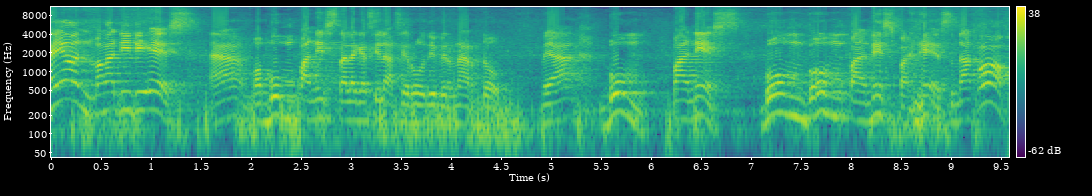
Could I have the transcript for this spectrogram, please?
Ngayon, mga DDS, ah, maboom panis talaga sila si Rudy Bernardo. Yeah? Boom panis. Boom, boom, panis, panis. Nako,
